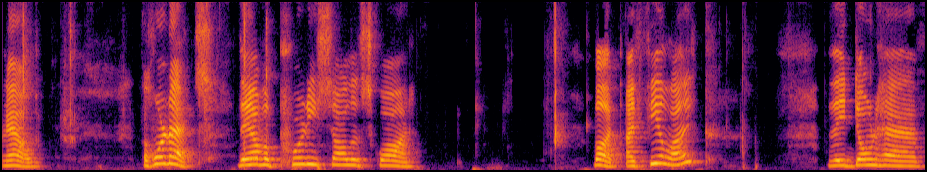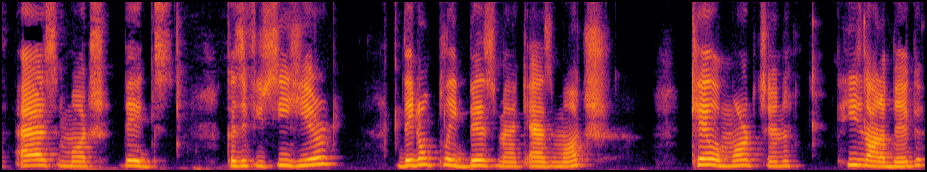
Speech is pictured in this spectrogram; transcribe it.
Now, the Hornets, they have a pretty solid squad. But I feel like they don't have as much bigs. Because if you see here, they don't play Bismack as much. Caleb Martin, he's not a big.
